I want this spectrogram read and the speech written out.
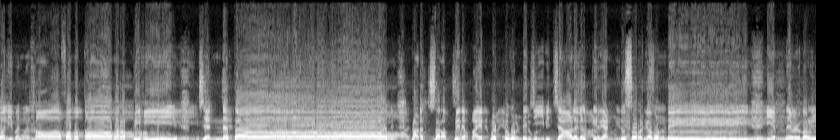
ولمن خاف مقام ربه جنتان പടച്ചറപ്പിനെ ഭയപ്പെട്ടുകൊണ്ട് ജീവിച്ച ആളുകൾക്ക് രണ്ട് സ്വർഗമുണ്ട്. എന്ന് ഉമറുൽ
